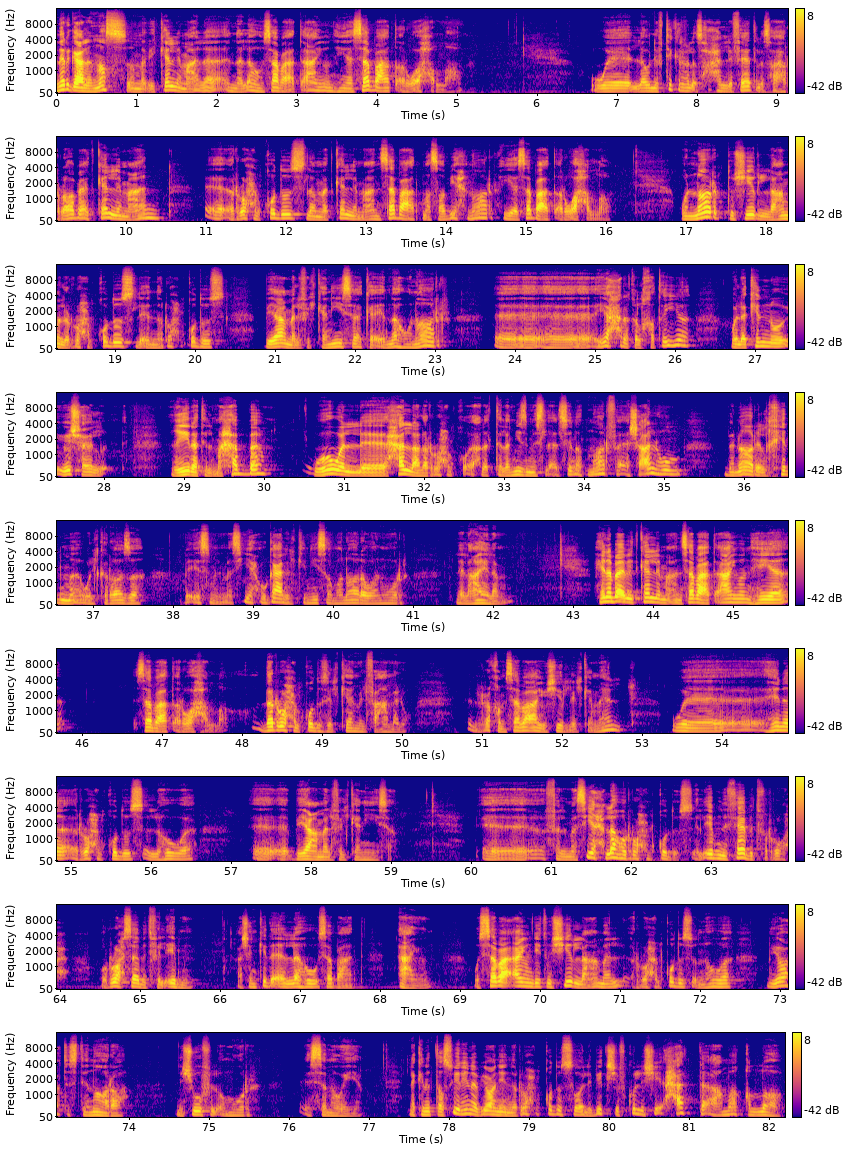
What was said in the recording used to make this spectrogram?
نرجع للنص لما بيتكلم على أن له سبعة أعين هي سبعة أرواح الله. ولو نفتكر في الإصحاح اللي فات الإصحاح الرابع اتكلم عن الروح القدس. لما اتكلم عن سبعة مصابيح نار هي سبعة أرواح الله. والنار تشير لعمل الروح القدس لأن الروح القدس بيعمل في الكنيسة كأنه نار يحرق الخطية ولكنه يشعل غيرة المحبة وهو اللي حل على الروح على التلاميذ مثل ألسنة نار فأشعلهم بنار الخدمة والكرازة باسم المسيح وجعل الكنيسة منارة ونور للعالم. هنا بقى بيتكلم عن سبعة أعين هي سبعة أرواح الله. ده الروح القدس الكامل في عمله. الرقم سبعة يشير للكمال. وهنا الروح القدس اللي هو بيعمل في الكنيسة. فالمسيح له الروح القدس. الابن ثابت في الروح والروح ثابت في الابن. عشان كده قال له سبعة أعين. والسبع أعين دي تشير لعمل الروح القدس إن هو بيعطي استنارة نشوف الأمور السماوية. لكن التصوير هنا بيعني أن الروح القدس هو اللي بيكشف كل شيء حتى أعماق الله.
